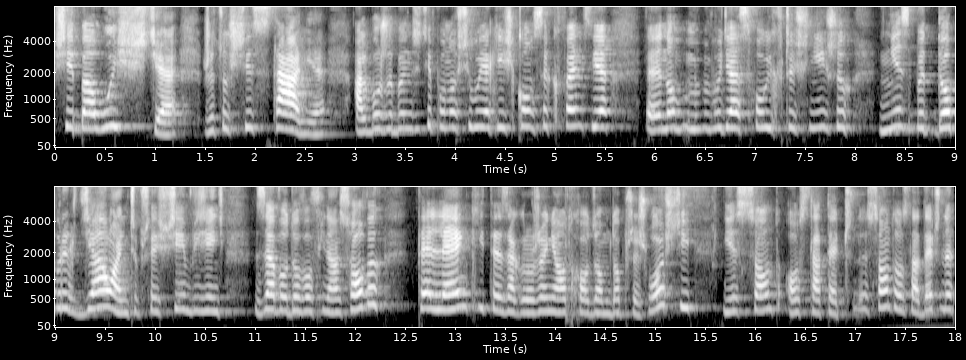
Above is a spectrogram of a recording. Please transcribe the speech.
się bałyście, że coś się stanie, albo że będziecie ponosiły jakieś konsekwencje e, no, bym powiedziała, swoich wcześniejszych niezbyt dobrych działań czy przedsięwzięć zawodowo-finansowych, te lęki, te zagrożenia odchodzą do przeszłości. Jest sąd ostateczny. Sąd ostateczny,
